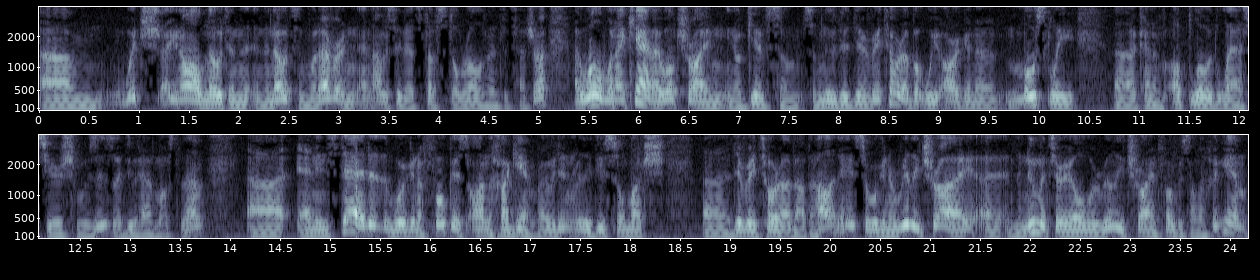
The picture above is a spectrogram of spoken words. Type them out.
um, which you know I'll note in the, in the notes and whatever, and, and obviously that stuff's still relevant, etc. I will when I can, I will try and you know give some some new Divrei Torah, but we are going to mostly uh, kind of upload last year's schmoozes. I do have most of them, uh, and instead we're going to focus on the Chagim. Right, we didn't really do so much uh, Divrei Torah about the holidays. So we're going to really try uh, the new material. We'll really try and focus on the Chagim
